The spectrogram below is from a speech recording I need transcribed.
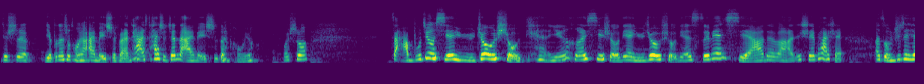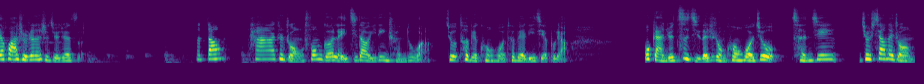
就是也不能说同样爱美食，反正他他是真的爱美食的朋友。我说咋不就写“宇宙手店”、“银河系手店”、“宇宙手店”，随便写啊，对吧？这谁怕谁啊？总之这些话术真的是绝绝子。那当他这种风格累积到一定程度啊。就特别困惑，特别理解不了。我感觉自己的这种困惑，就曾经就像那种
